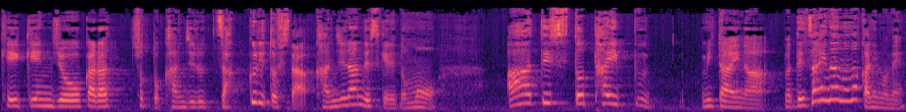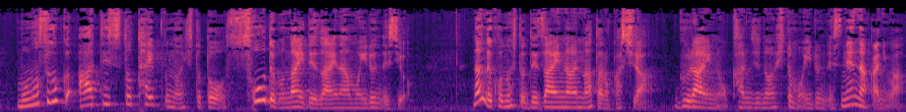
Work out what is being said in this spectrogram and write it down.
経験上からちょっと感じるざっくりとした感じなんですけれどもアーティストタイプみたいなデザイナーの中にもねものすごくアーティストタイプの人とそうでもないデザイナーもいるんですよ。なんでこの人デザイナーになったのかしらぐらいの感じの人もいるんですね中には。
